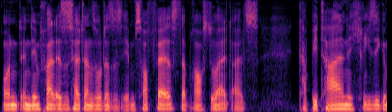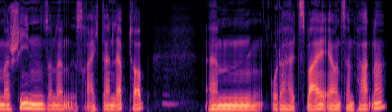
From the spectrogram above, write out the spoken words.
Und in dem Fall ist es halt dann so, dass es eben Software ist. Da brauchst du halt als Kapital nicht riesige Maschinen, sondern es reicht dein Laptop mhm. ähm, oder halt zwei, er und sein Partner.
